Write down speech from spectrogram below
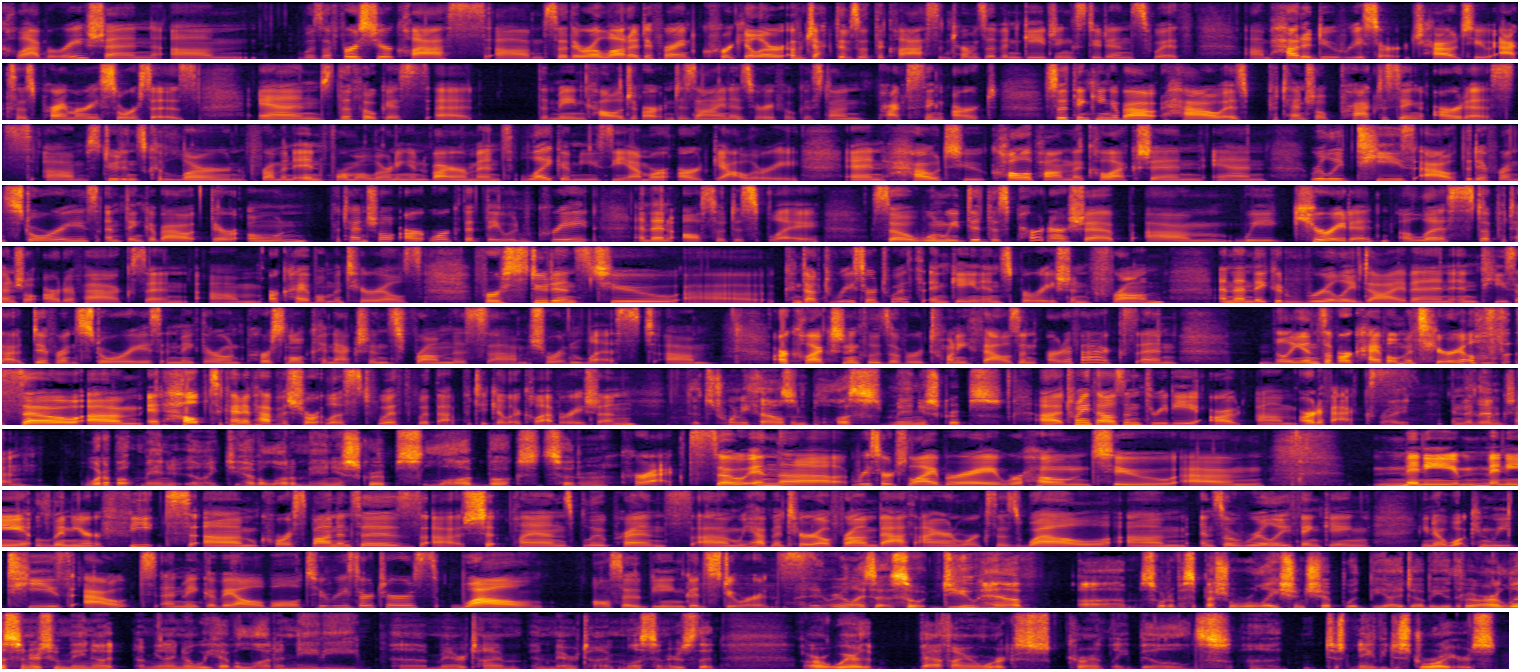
collaboration, um, was a first year class, um, so there were a lot of different curricular objectives with the class in terms of engaging students with um, how to do research, how to access primary sources, and the focus at the Maine College of Art and Design is very focused on practicing art. So, thinking about how, as potential practicing artists, um, students could learn from an informal learning environment like a museum or art gallery, and how to call upon the collection and really tease out the different stories and think about their own potential artwork that they mm-hmm. would create and then also display. So, when we did this partnership, um, we curated a list of potential artifacts and um, archival materials for students to uh, conduct research with and gain inspiration from. And then they could really dive in and tease out different stories and make their own personal connections from this um, shortened list. Um, our collection includes over 20,000 artifacts and millions of archival materials. So um, it helped to kind of have a short list with, with that particular collaboration. It's 20,000 plus manuscripts? Uh, 20,000 3D art, um, artifacts right. in the and collection what about manu- like do you have a lot of manuscripts logbooks etc correct. So in the research library we're home to um, many many linear feet um, correspondences uh, ship plans blueprints. Um, we have material from bath ironworks as well. Um, and so really thinking you know what can we tease out and make available to mm-hmm. researchers while also being good stewards? I didn't realize that. So do you have uh, sort of a special relationship with BIW. For our listeners who may not, I mean, I know we have a lot of Navy, uh, maritime, and maritime listeners that are aware that Bath Iron Works currently builds uh, just Navy destroyers.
